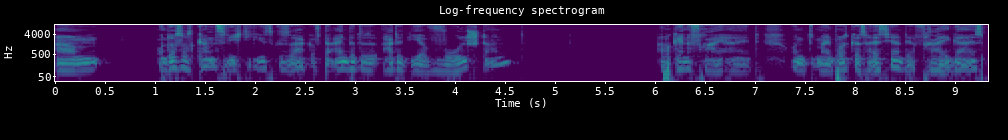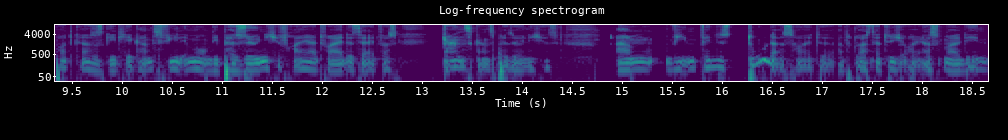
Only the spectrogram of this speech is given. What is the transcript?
Ähm, und du hast was ganz Wichtiges gesagt. Auf der einen Seite hattet ihr Wohlstand, aber keine Freiheit. Und mein Podcast heißt ja der Freigeist-Podcast. Es geht hier ganz viel immer um die persönliche Freiheit. Freiheit ist ja etwas ganz, ganz Persönliches. Ähm, wie empfindest du das heute? Also du hast natürlich auch erstmal den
